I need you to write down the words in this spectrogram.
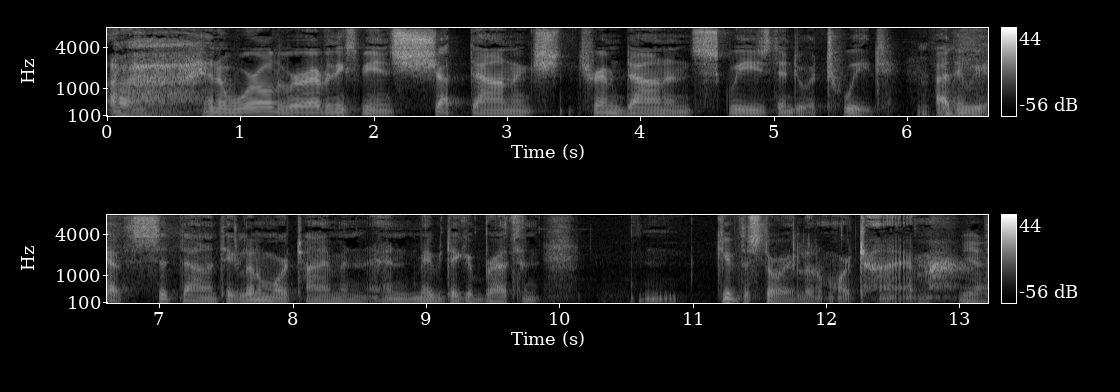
uh, in a world where everything's being shut down and sh- trimmed down and squeezed into a tweet. I think we have to sit down and take a little more time and, and maybe take a breath and give the story a little more time. Yeah.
